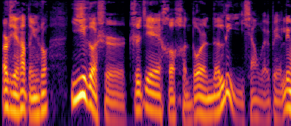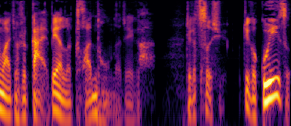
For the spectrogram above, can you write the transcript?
而且他等于说，一个是直接和很多人的利益相违背，另外就是改变了传统的这个这个次序、这个规则，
